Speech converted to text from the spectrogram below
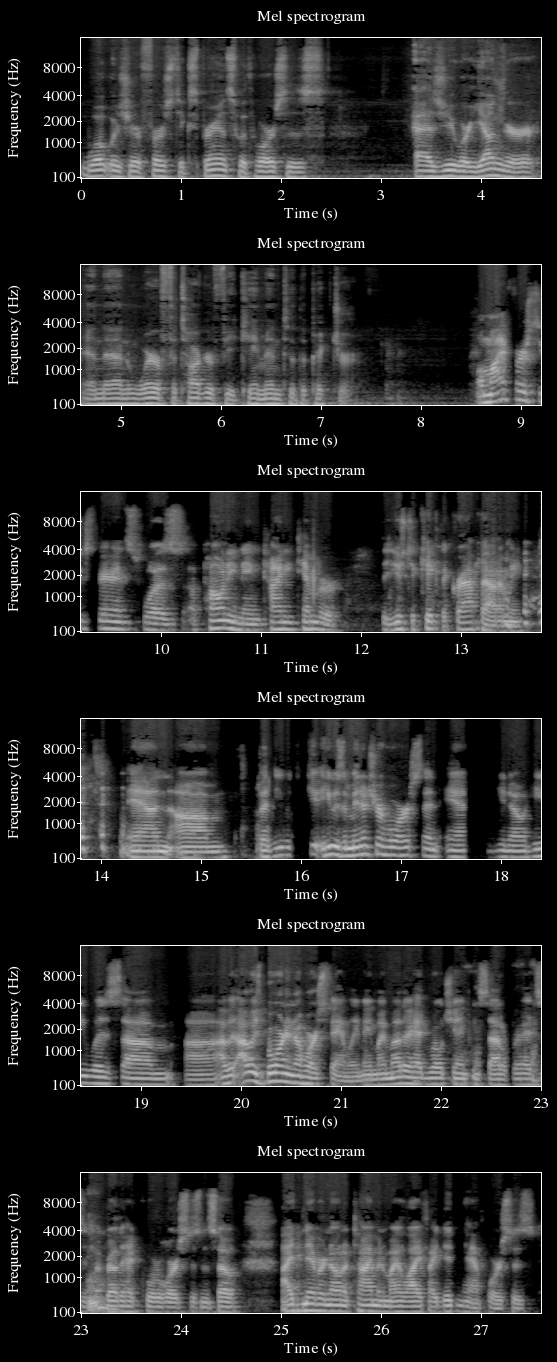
what was your first experience with horses as you were younger, and then where photography came into the picture? Well, my first experience was a pony named Tiny Timber that used to kick the crap out of me, and um, but he was he was a miniature horse, and and you know he was um, uh, I was I was born in a horse family. I mean, my mother had world champion saddlebreds, and my brother had quarter horses, and so I'd never known a time in my life I didn't have horses.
